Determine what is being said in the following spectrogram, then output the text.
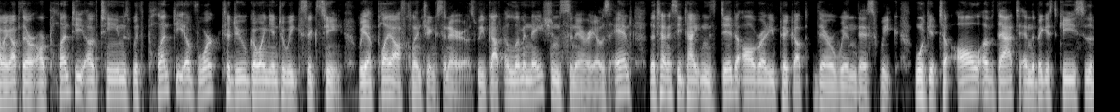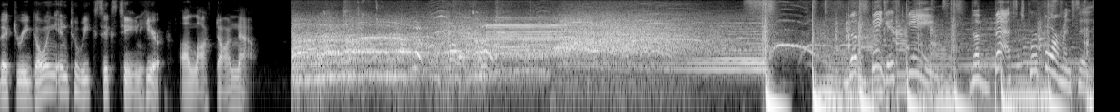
Coming up, there are plenty of teams with plenty of work to do going into week 16. We have playoff clinching scenarios, we've got elimination scenarios, and the Tennessee Titans did already pick up their win this week. We'll get to all of that and the biggest keys to the victory going into week 16 here on Locked On Now. The biggest games, the best performances,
